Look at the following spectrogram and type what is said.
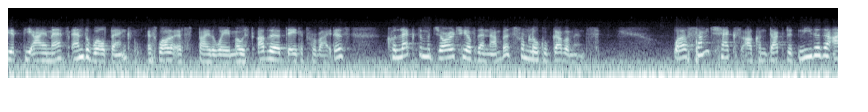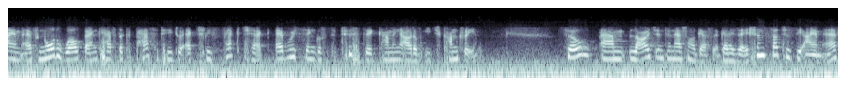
that the IMF and the World Bank, as well as, by the way, most other data providers, collect the majority of their numbers from local governments. While some checks are conducted, neither the IMF nor the World Bank have the capacity to actually fact check every single statistic coming out of each country. So, um, large international organizations such as the IMF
